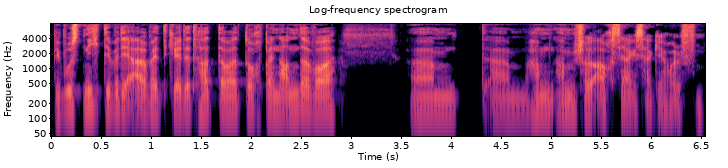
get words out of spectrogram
bewusst nicht über die Arbeit geredet hat, aber doch beieinander war, ähm, ähm, haben, haben schon auch sehr, sehr geholfen.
